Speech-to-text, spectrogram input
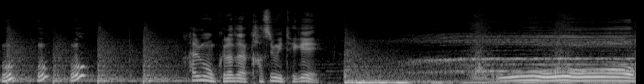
어? 어? 어? 할멈 그나저나 가슴이 되게 오.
